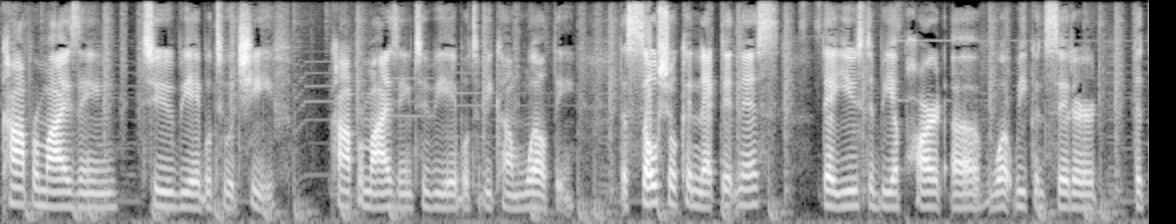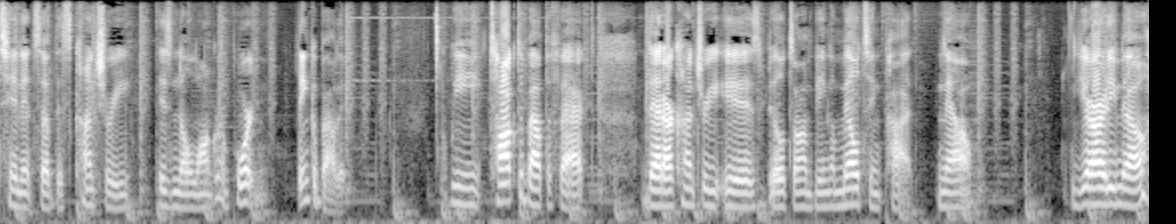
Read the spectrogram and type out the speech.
compromising to be able to achieve, compromising to be able to become wealthy. The social connectedness that used to be a part of what we considered the tenets of this country is no longer important. Think about it. We talked about the fact that our country is built on being a melting pot. Now, you already know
